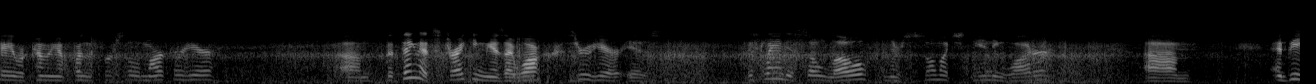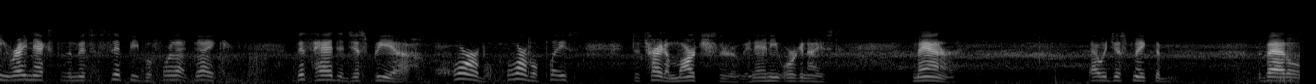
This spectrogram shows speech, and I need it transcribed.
okay, we're coming up on the first little marker here. Um, the thing that's striking me as I walk through here is this land is so low and there's so much standing water. Um, and being right next to the Mississippi before that dike, this had to just be a horrible, horrible place to try to march through in any organized manner. That would just make the, the battle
